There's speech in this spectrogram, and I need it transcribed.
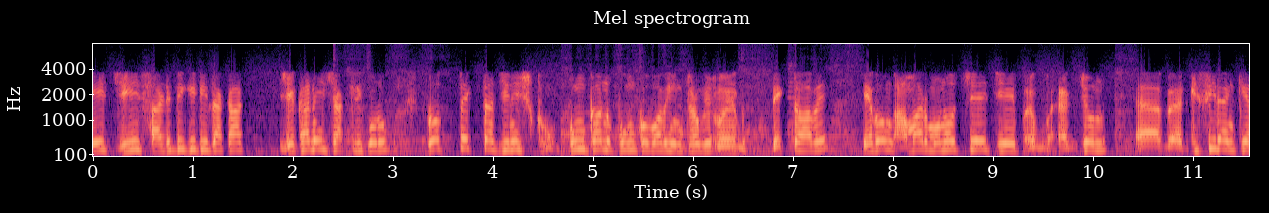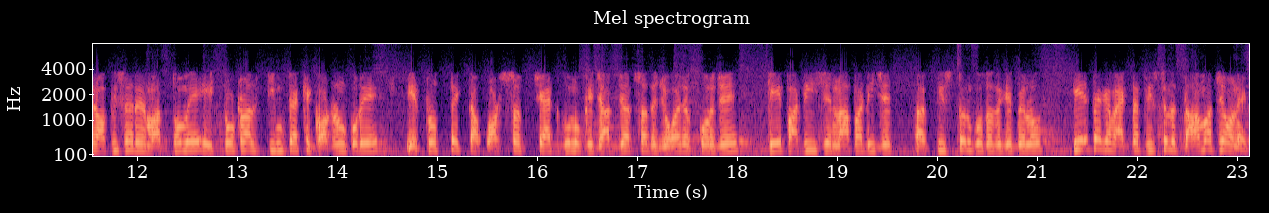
এ যে সার্টিফিকেটই দেখা যেখানেই চাকরি করুক, প্রত্যেকটা জিনিস পুঙ্খানুপুঙ্খ ভাবে ইন্টারভিউ দেখতে হবে। এবং আমার মনে হচ্ছে যে, একজন ডিসি র্যাঙ্কের অফিসারের মাধ্যমে এই টোটাল টিমটাকে গঠন করে এর প্রত্যেকটা হোয়াটসঅ্যাপ চ্যাট গুলোকে যার যার সাথে যোগাযোগ করেছে, কে পাঠিয়েছে, না পাঠিয়েছে, তার পিস্তল কোথা থেকে পেল, কে তাকে, একটা পিস্তলের দাম আছে অনেক।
